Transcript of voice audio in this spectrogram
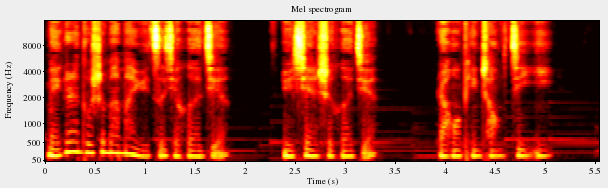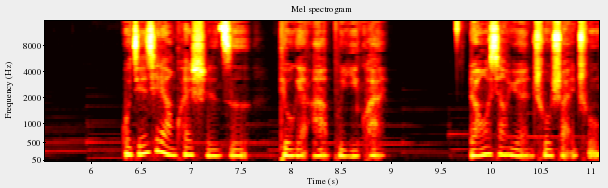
每个人都是慢慢与自己和解，与现实和解，然后品尝记忆。我捡起两块石子，丢给阿布一块，然后向远处甩出。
